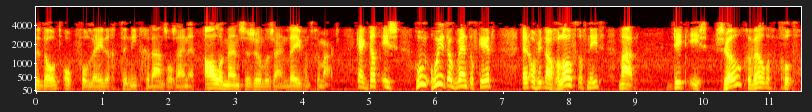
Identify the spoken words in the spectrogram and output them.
de dood ook volledig teniet gedaan zal zijn en alle mensen zullen zijn levend gemaakt. Kijk, dat is hoe, hoe je het ook wendt of keert. En of je het nou gelooft of niet. Maar dit is zo geweldig goed.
